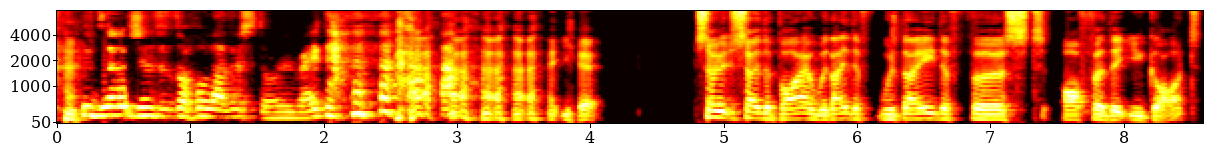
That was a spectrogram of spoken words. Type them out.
due diligence is a whole other story, right? yeah. So, so the buyer were they the were they the first offer that you got?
